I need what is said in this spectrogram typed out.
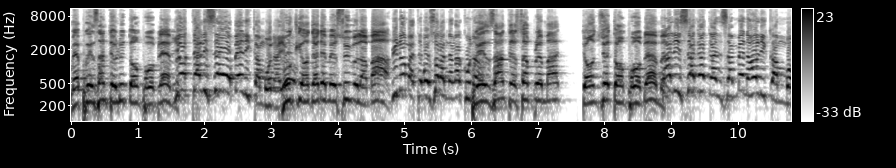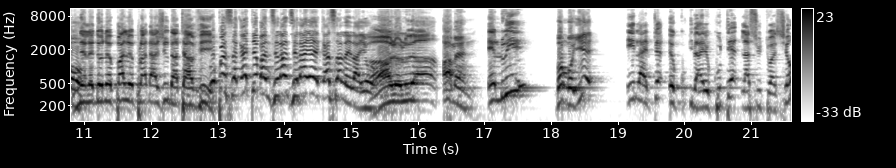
mais présente-lui ton problème. Vous qui ont train de me suivre là-bas, présente simplement ton Dieu ton problème. Ne le donne pas le plan d'agir dans ta vie. Alléluia. amen. Et lui, il a, été, écou- il a écouté la situation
